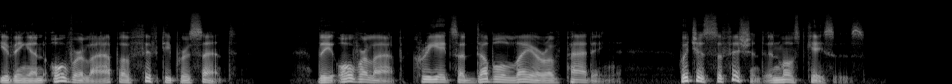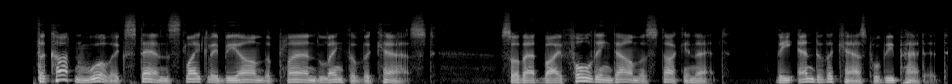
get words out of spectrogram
giving an overlap of 50%. The overlap creates a double layer of padding, which is sufficient in most cases. The cotton wool extends slightly beyond the planned length of the cast, so that by folding down the stockinette, the end of the cast will be padded.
